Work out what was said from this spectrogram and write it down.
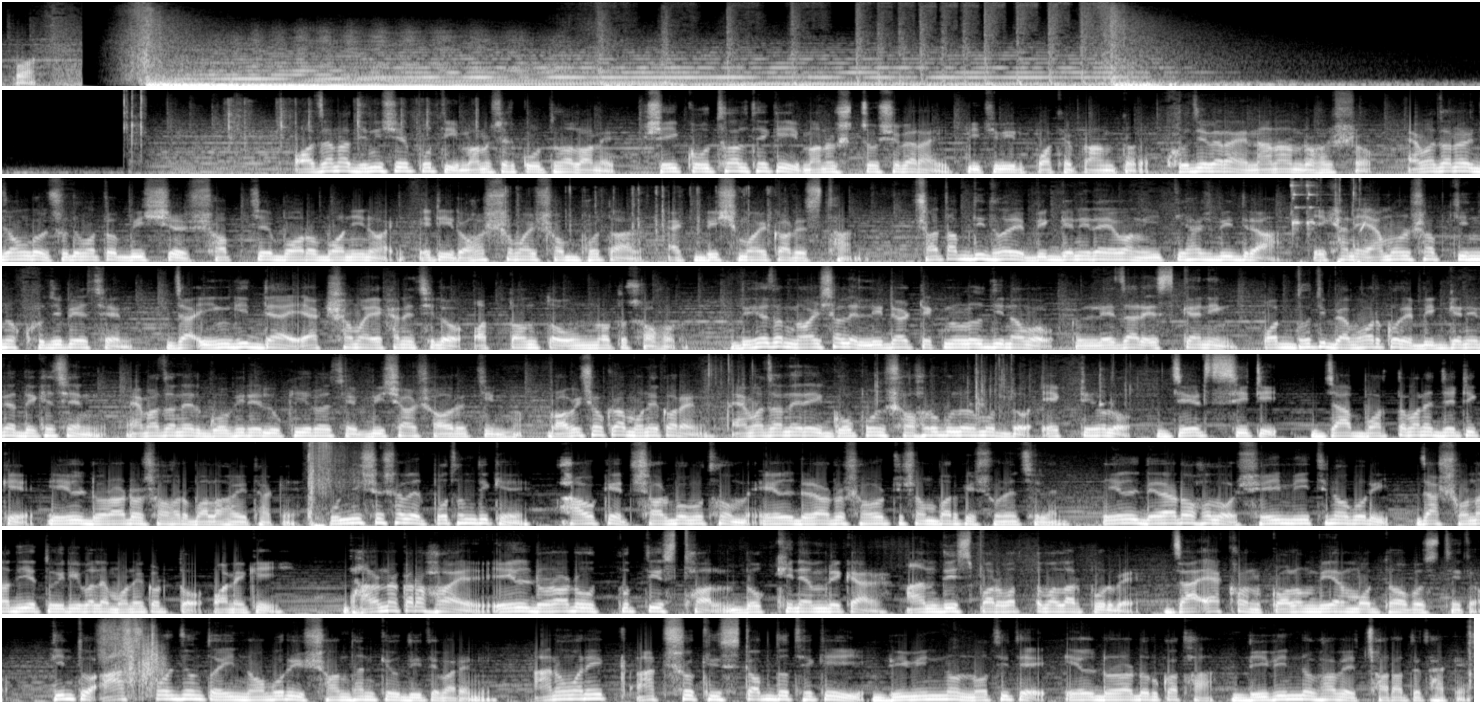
অজানা জিনিসের প্রতি মানুষের কৌতূহল অনেক। সেই কৌতূহল থেকেই মানুষ চষে বেড়ায় পৃথিবীর পথে প্রান্তরে। খুঁজে বেড়ায় নানান রহস্য। অ্যামাজনের জঙ্গল শুধুমাত্র বিশ্বের সবচেয়ে বড় বনই নয়, এটি রহস্যময় সভ্যতার এক বিস্ময়কর স্থান। শতাব্দী ধরে বিজ্ঞানীরা এবং ইতিহাসবিদরা এখানে এমন সব চিহ্ন খুঁজে পেয়েছেন, যা ইঙ্গিত দেয় এক সময় এখানে ছিল অত্যন্ত উন্নত শহর। দুই হাজার নয় সালে লিডার টেকনোলজি নামক লেজার স্ক্যানিং পদ্ধতি ব্যবহার করে বিজ্ঞানীরা দেখেছেন, অ্যামাজনের গভীরে লুকিয়ে রয়েছে বিশাল শহরের চিহ্ন। গবেষকরা মনে করেন, অ্যামাজনের এই গোপন শহরগুলোর মধ্যে একটি হলো জেড সিটি, যা বর্তমানে যেটিকে এল ডোরাডো শহর বলা হয়ে থাকে। উনিশশো সালের প্রথম দিকে হাউকেট সর্বপ্রথম এল ডেরাডো শহরটি সম্পর্কে শুনেছিলেন। এল ডেরাডো হলো সেই মিথ নগরী যা সোনা দিয়ে তৈরি বলে মনে করত অনেকেই। ধারণা করা হয়, এল ডোরাডো উৎপত্তি স্থল দক্ষিণ আমেরিকার আন্দিস পর্বতমালার পূর্বে, যা এখন কলম্বিয়ার মধ্যে অবস্থিত। কিন্তু আজ পর্যন্ত এই নগরীর সন্ধান কেউ দিতে পারেনি। আনুমানিক আটশো খ্রিস্টাব্দ থেকেই বিভিন্ন নথিতে এল ডোরাডোর কথা বিভিন্নভাবে ছড়াতে থাকে।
